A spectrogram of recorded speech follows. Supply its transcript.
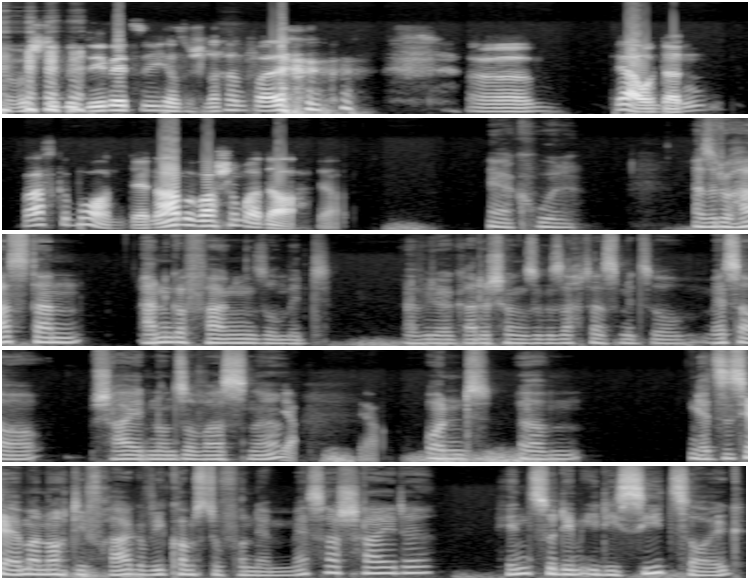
Aber stimmt mit dem jetzt nicht, hast einen Schlaganfall. ähm, ja, und dann war es geboren. Der Name war schon mal da. Ja. Ja, cool. Also du hast dann angefangen so mit, wie du ja gerade schon so gesagt hast, mit so Messerscheiden und sowas, ne? Ja, ja. Und ähm, jetzt ist ja immer noch die Frage, wie kommst du von der Messerscheide hin zu dem EDC-Zeug,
